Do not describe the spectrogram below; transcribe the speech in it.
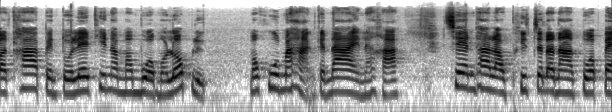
วัดค่าเป็นตัวเลขที่นำมาบวกมาลบหรือมาคูณมาหารกันได้นะคะ เช่นถ้าเราพิจารณาตัวแปร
